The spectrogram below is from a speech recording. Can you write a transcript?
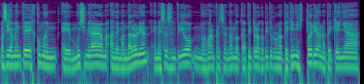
básicamente es como eh, muy similar a The Mandalorian. En ese sentido, nos van presentando capítulo a capítulo una pequeña historia, una pequeña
